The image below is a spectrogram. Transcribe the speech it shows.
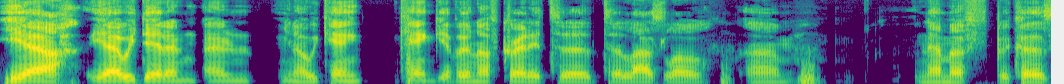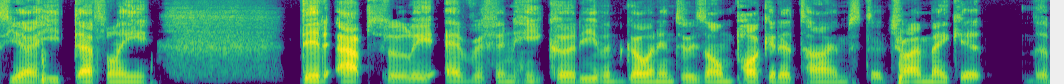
Yeah, yeah, we did, and and you know we can't can't give enough credit to to Laszlo um, Nemeth because yeah, he definitely did absolutely everything he could, even going into his own pocket at times to try and make it the,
